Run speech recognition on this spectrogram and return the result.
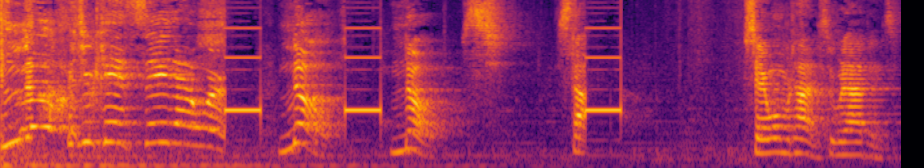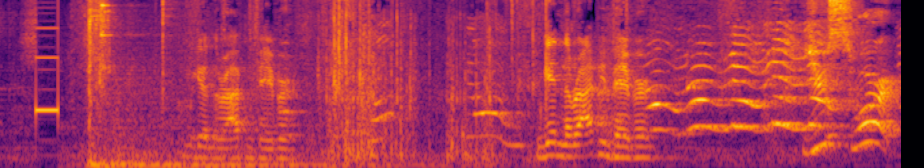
No, you can't say that word. No, no. Say it one more time. See what happens. I'm getting the wrapping paper. No, no, I'm getting the wrapping paper. no, no, no. No. You swore.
